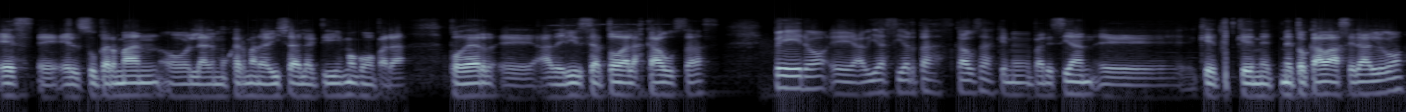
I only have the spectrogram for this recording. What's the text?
es eh, el Superman o la Mujer Maravilla del activismo como para poder eh, adherirse a todas las causas, pero eh, había ciertas causas que me parecían que, me, me, tocaba hacer algo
